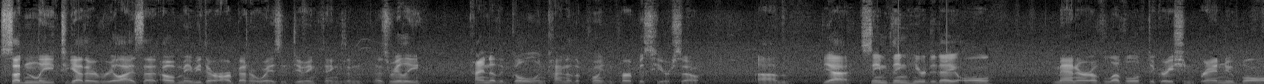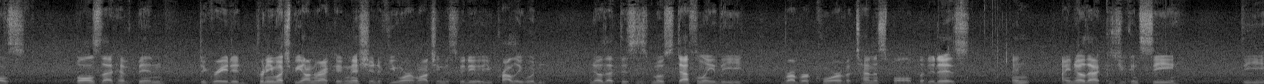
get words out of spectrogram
suddenly together realize that oh maybe there are better ways of doing things and that's really kind of the goal and kind of the point and purpose here so um, yeah, same thing here today. All manner of level of degradation. Brand new balls, balls that have been degraded pretty much beyond recognition. If you weren't watching this video, you probably wouldn't know that this is most definitely the rubber core of a tennis ball, but it is. And I know that because you can see the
